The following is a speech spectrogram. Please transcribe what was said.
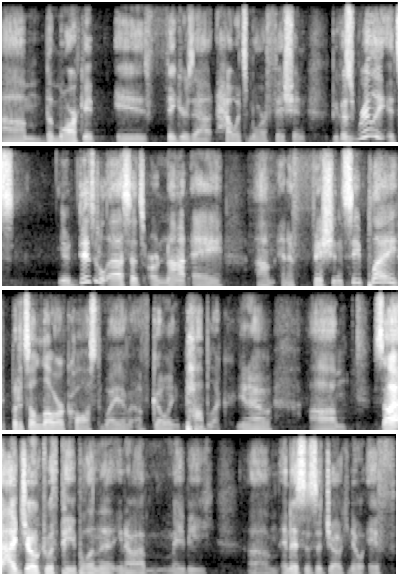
um, the market is figures out how it's more efficient because really it's you know digital assets are not a um, an efficiency play, but it's a lower cost way of, of going public. You know, um, so I, I joked with people, and uh, you know maybe, um, and this is a joke. You know, if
